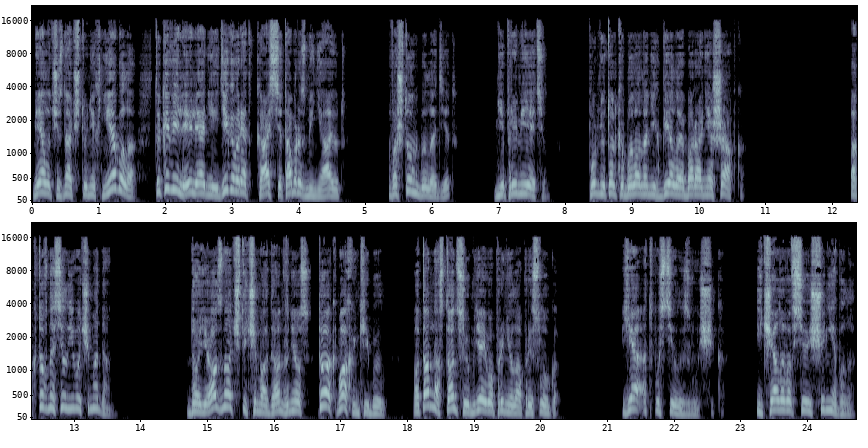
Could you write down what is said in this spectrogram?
Мелочи, значит, у них не было, так и велели они. Иди, говорят, к кассе, там разменяют. Во что он был одет? Не приметил. Помню, только была на них белая баранья шапка. А кто вносил его чемодан? Да я, значит, и чемодан внес. Так, махонький был. А там на станцию у меня его приняла прислуга. Я отпустил извозчика. И Чалова все еще не было.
